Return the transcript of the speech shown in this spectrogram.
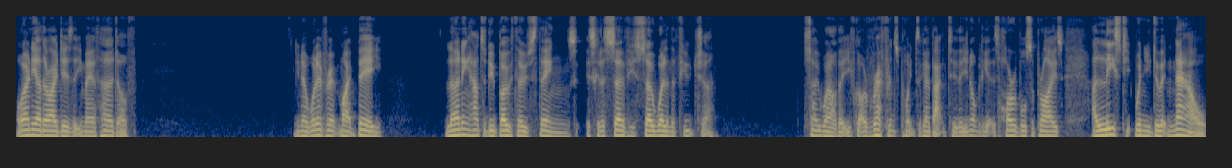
or any other ideas that you may have heard of, you know, whatever it might be, learning how to do both those things is going to serve you so well in the future. So well that you've got a reference point to go back to, that you're not going to get this horrible surprise. At least when you do it now,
